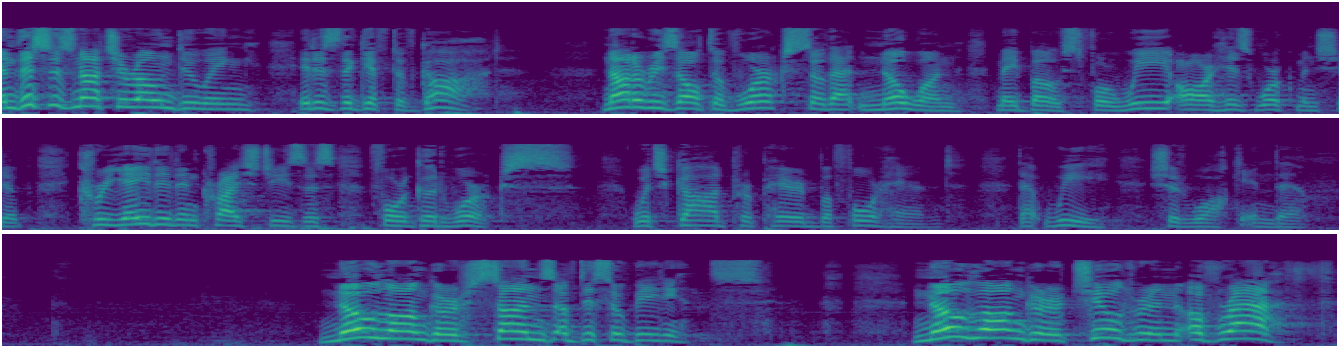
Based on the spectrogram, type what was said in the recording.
And this is not your own doing, it is the gift of God. Not a result of works, so that no one may boast. For we are his workmanship, created in Christ Jesus for good works, which God prepared beforehand that we should walk in them. No longer sons of disobedience no longer children of wrath.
